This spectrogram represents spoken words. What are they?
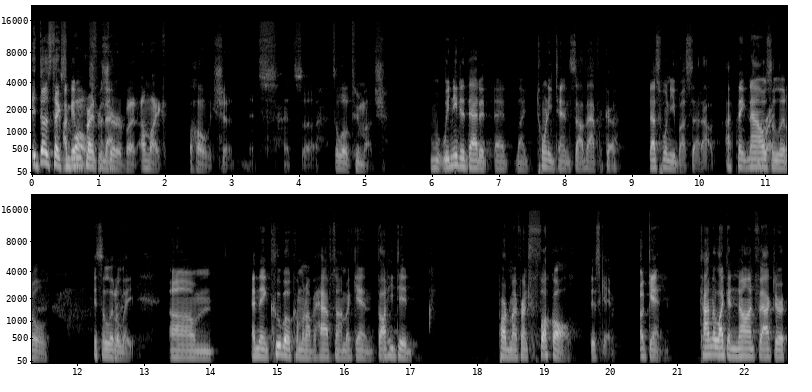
It does take some I'll give him credit for, for sure, but I'm like, holy shit. It's it's uh it's a little too much we needed that at, at like 2010 South Africa. That's when you bust that out. I think now right. it's a little, it's a little right. late. Um, and then Kubo coming off at halftime again. Thought he did, pardon my French, fuck all this game again. Kind of like a non-factor.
